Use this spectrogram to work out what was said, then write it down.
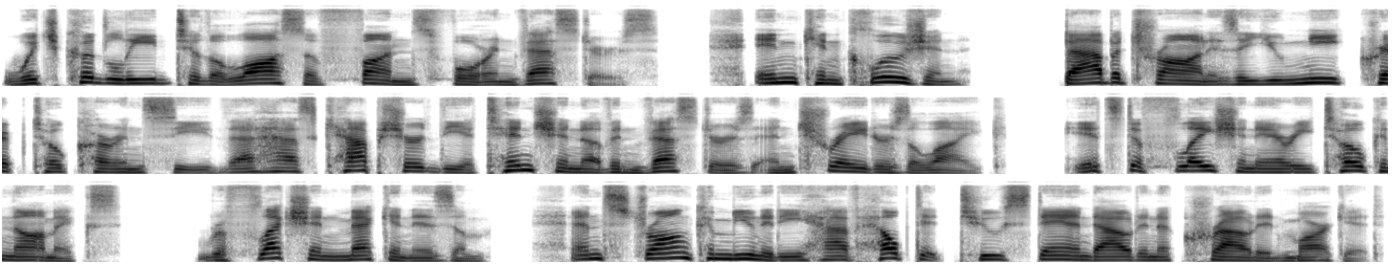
which could lead to the loss of funds for investors. In conclusion, BabyTron is a unique cryptocurrency that has captured the attention of investors and traders alike. Its deflationary tokenomics, reflection mechanism, and strong community have helped it to stand out in a crowded market.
